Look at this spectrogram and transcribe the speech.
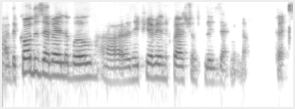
Uh, the code is available. Uh, and if you have any questions, please let me know. Thanks.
